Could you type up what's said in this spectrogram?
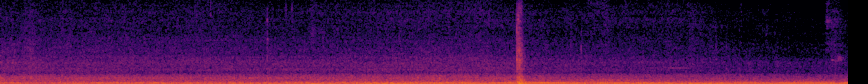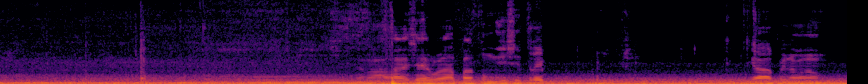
Yan, Mga ka-sir, wala pala tong easy trip. Grabe naman.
